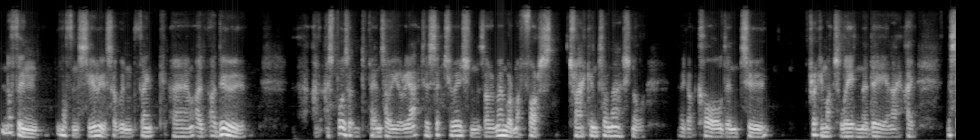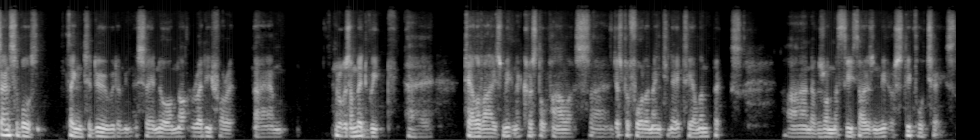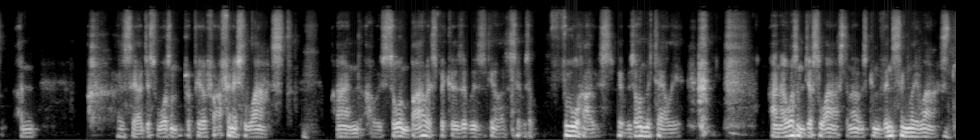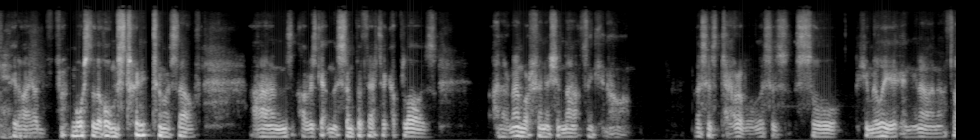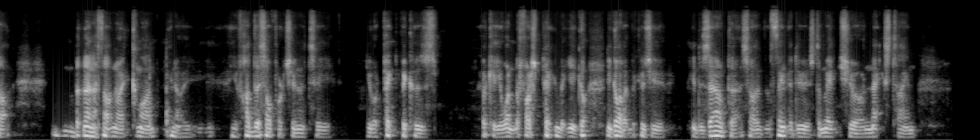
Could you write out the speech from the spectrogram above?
nothing nothing serious. I wouldn't think. Um, I, I do. I suppose it depends how you react to situations. I remember my first track international. I got called into pretty much late in the day, and I, I the sensible thing to do would have been to say, "No, I'm not ready for it." Um, it was a midweek uh, televised meeting at Crystal Palace uh, just before the 1980 Olympics, and I was running the 3,000 meter steeplechase, and as I say, I just wasn't prepared for. It. I finished last, and I was so embarrassed because it was, you know, it was a full house. It was on the telly. and I wasn't just last, and I was convincingly last. Okay. You know, I had most of the home straight to myself, and I was getting the sympathetic applause. And I remember finishing that thinking, "Oh, this is terrible. This is so humiliating," you know. And I thought, but then I thought, right, come on, you know, you've had this opportunity. You were picked because, okay, you weren't the first pick, but you got you got it because you you deserved it. So the thing to do is to make sure next time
